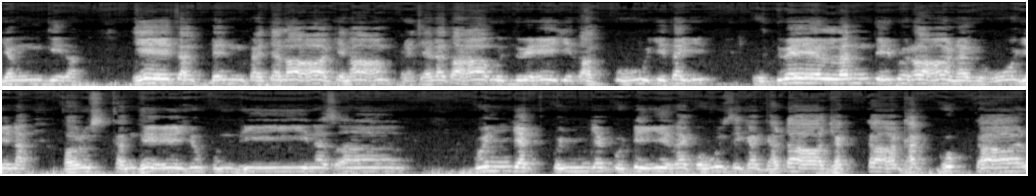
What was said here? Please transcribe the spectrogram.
యంగిర. ఏతస్మిన్ ప్రచలాకినాం ప్రచలతాముద్వేజిత పూజితై ఉద్వేల్లంతి పురాణరోహిణ పరుస్కంధేషు కుంభీనస. గుంజత్ కుంజ కౌశిక ఘటా ఝక్కా ఘక్కుక్కార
